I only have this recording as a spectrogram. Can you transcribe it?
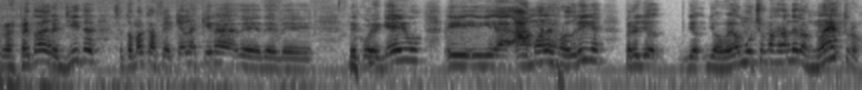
respeto a Derek Jeter, se toma café aquí en la esquina de, de, de, de Corey Gable, y, y amo a Alex Rodríguez, pero yo, yo, yo veo mucho más grande los nuestros.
